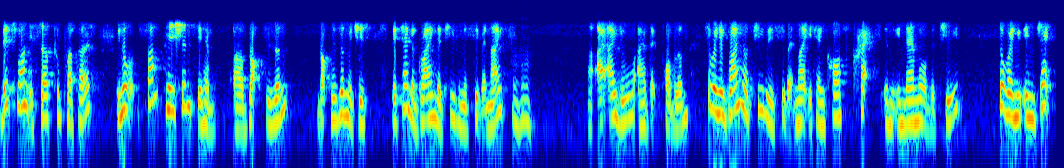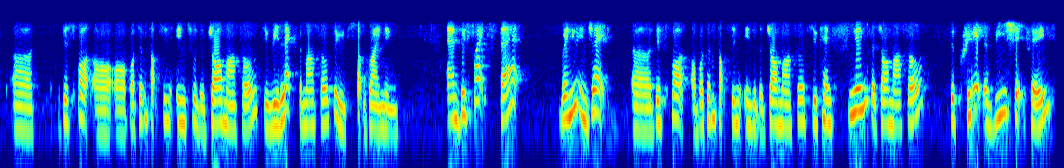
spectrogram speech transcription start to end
This one is served two purpose. You know, some patients they have uh, bruxism, bruxism, which is they tend to grind their teeth when they sleep at night. Uh, I, I do. I have that problem. So when you grind your teeth when you sleep at night, it can cause cracks in the enamel of the teeth. So when you inject uh, Dysport or, or botulinum toxin into the jaw muscles, you relax the muscles so you stop grinding. And besides that, when you inject uh, Dysport or botulinum toxin into the jaw muscles, you can slim the jaw muscles to create a V-shaped face.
